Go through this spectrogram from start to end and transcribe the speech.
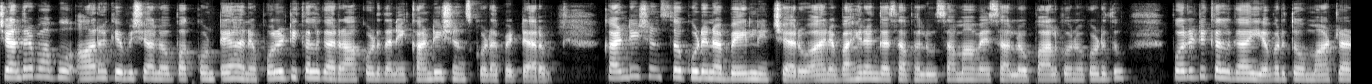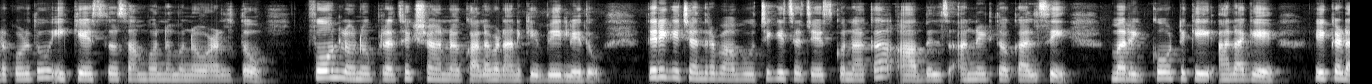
చంద్రబాబు ఆరోగ్య విషయాల్లో పక్కుంటే ఆయన పొలిటికల్గా రాకూడదని కండిషన్స్ కూడా పెట్టారు. కండిషన్స్తో కూడిన బెయిల్నిచ్చారు ఆయన బహిరంగ సభలు సమావేశాల్లో పాల్గొనకూడదు. పొలిటికల్గా ఎవరితో మాట్లాడకూడదు. ఈ కేసుతో సంబంధం వాళ్ళతో వాళ్ళతో ఫోన్లోనూ ప్రత్యక్షాన్ని కలవడానికి వీల్లేదు. తిరిగి చంద్రబాబు చికిత్స చేసుకున్నాక ఆ బిల్స్ అన్నిటితో కలిసి మరి కోర్టుకి అలాగే ఇక్కడ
